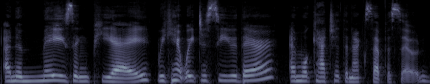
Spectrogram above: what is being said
an amazing PA. We can't wait to see you there, and we'll catch you at the next episode.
